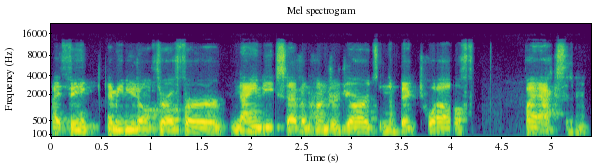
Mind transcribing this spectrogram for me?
I think, I mean, you don't throw for 9,700 yards in the Big 12 by accident.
